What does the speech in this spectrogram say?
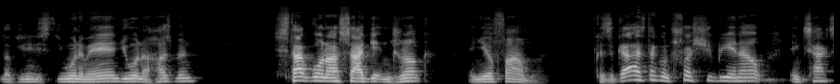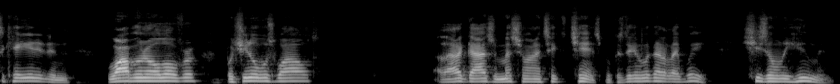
Look, you need to, you want a man, you want a husband. Stop going outside getting drunk, and you'll find one. Because the guy's not gonna trust you being out intoxicated and wobbling all over. But you know what's wild? A lot of guys will mess around and take the chance because they're gonna look at it like, wait, she's only human.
